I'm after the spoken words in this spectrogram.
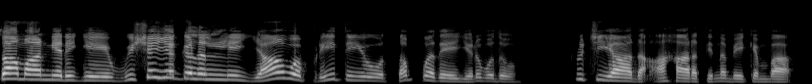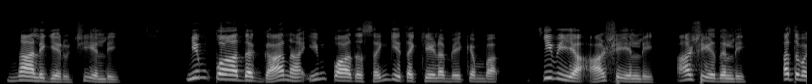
ಸಾಮಾನ್ಯರಿಗೆ ವಿಷಯಗಳಲ್ಲಿ ಯಾವ ಪ್ರೀತಿಯೂ ತಪ್ಪದೇ ಇರುವುದು. ರುಚಿಯಾದ ಆಹಾರ ತಿನ್ನಬೇಕೆಂಬ ನಾಲಿಗೆ ರುಚಿಯಲ್ಲಿ, ಇಂಪಾದ ಗಾನ, ಇಂಪಾದ ಸಂಗೀತ ಕೇಳಬೇಕೆಂಬ ಕಿವಿಯ ಆಶೆಯಲ್ಲಿ, ಆಶಯದಲ್ಲಿ ಅಥವಾ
